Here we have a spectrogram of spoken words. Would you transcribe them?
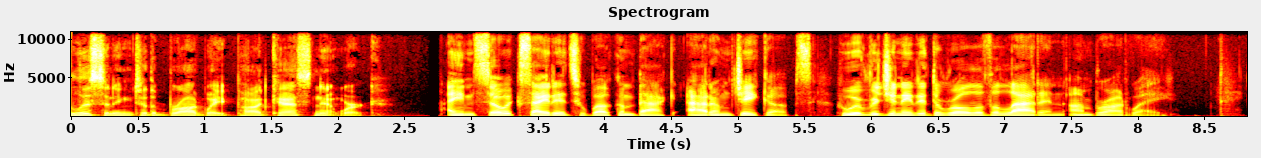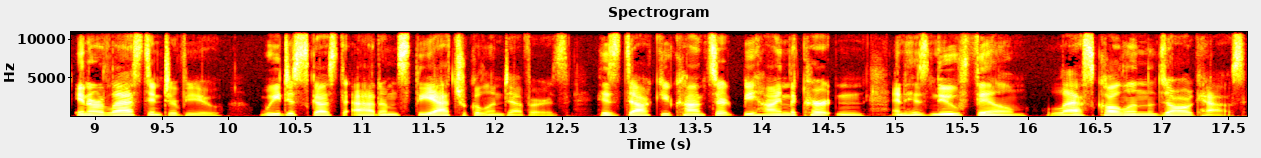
listening to the Broadway Podcast Network. I am so excited to welcome back Adam Jacobs, who originated the role of Aladdin on Broadway. In our last interview, we discussed Adam's theatrical endeavors, his docu-concert Behind the Curtain, and his new film, Last Call in the Doghouse,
